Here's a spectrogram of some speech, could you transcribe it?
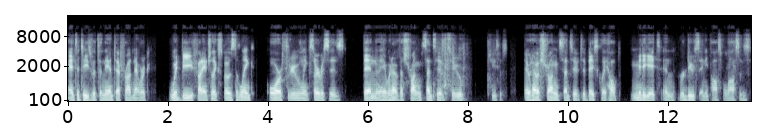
entities within the anti-fraud network would be financially exposed to Link or through Link services, then they would have a strong incentive to, Jesus, they would have a strong incentive to basically help mitigate and reduce any possible losses.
